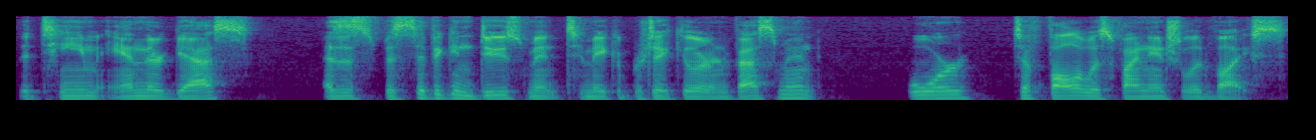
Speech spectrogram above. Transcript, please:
the team, and their guests as a specific inducement to make a particular investment or to follow his financial advice.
